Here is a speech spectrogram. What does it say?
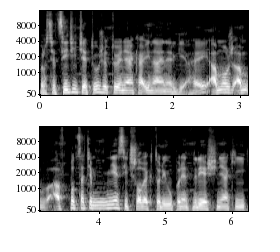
proste cítite tu, že tu je nejaká iná energia, hej? A, môž, a, a v podstate nie si človek, ktorý úplne rieši nejaký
